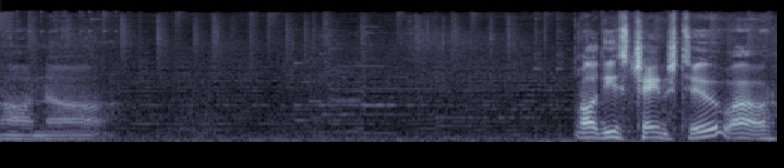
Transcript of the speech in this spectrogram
Oh no. Oh, these change too. Wow.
